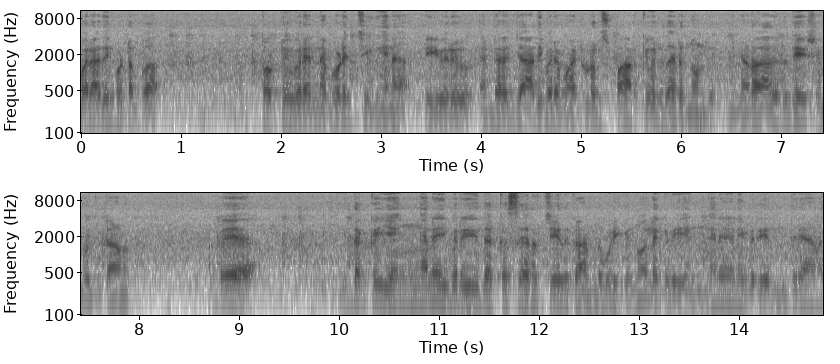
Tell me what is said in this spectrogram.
പരാതിപ്പെട്ടപ്പോൾ തൊട്ട് ഇവരെന്നെ വിളിച്ച് ഇങ്ങനെ ഈ ഒരു എന്റെ ജാതിപരമായിട്ടുള്ളൊരു സ്പാർക്ക് ഇവർ തരുന്നുണ്ട്. നിന്നോട് അതൊരു ദേഷ്യം വെച്ചിട്ടാണ് അപ്പോൾ ഇതൊക്കെ എങ്ങനെ ഇവർ ഇതൊക്കെ സെർച്ച് ചെയ്ത് കണ്ടുപിടിക്കുന്നു? അല്ലെങ്കിൽ എങ്ങനെയാണ് ഇവർ എന്തിനാണ്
